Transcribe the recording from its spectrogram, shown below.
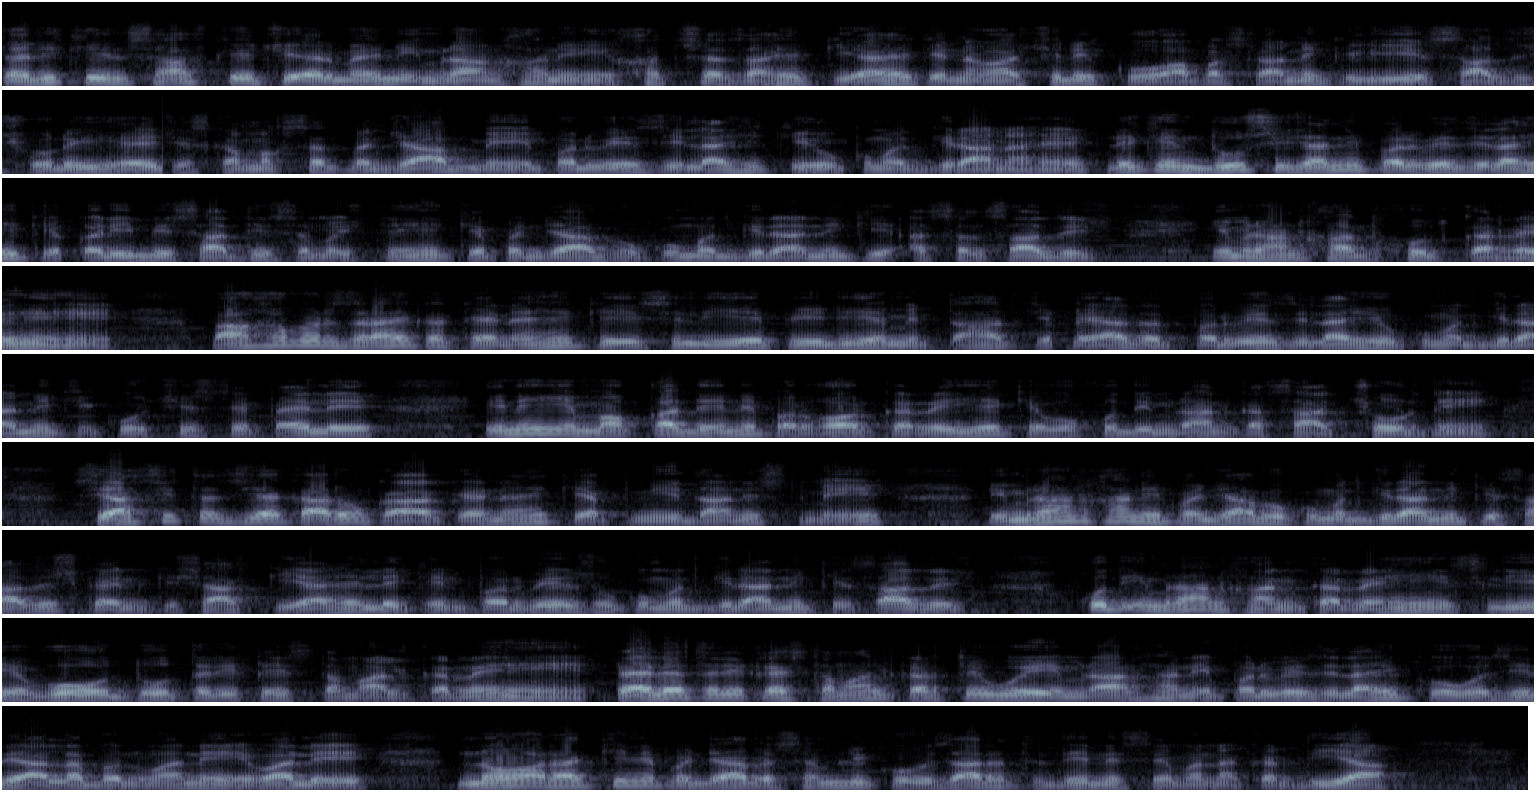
तहरीक इंसाफ के चेयरमैन इमरान खान ने खदशा ज़ाहिर किया है कि नवाज़ शरीफ को वापस लाने के लिए साजिश हो रही है, जिसका मकसद पंजाब में परवेज इलाही की हुकूमत गिराना है। लेकिन दूसरी जानी परवेज इलाही के करीबी साथी समझते हैं कि पंजाब हुकूमत गिराने की असल साजिश इमरान खान खुद कर रहे हैं। बाखबर जराये का कहना है की इसीलिए पी डी एम इतिहाद की क्यादत परवेज इलाही हुकूमत गिराने की कोशिश से पहले इन्हें ये मौका देने पर गौर कर रही है कि वो खुद इमरान का साथ छोड़ दें। सियासी तजियाकारों का कहना है कि अपनी दानिश में इमरान खान ने पंजाब हुकूमत गिराने की साजिश का इंकशाफ किया है, लेकिन परवेज हुकूमत गिराने की साजिश खुद इमरान खान कर रहे हैं, इसलिए वो दो तरीके इस्तेमाल कर रहे हैं। पहले तरीका इस्तेमाल करते हुए इमरान खान ने परवेज इलाही को वज़ीर अला बनवाने वाले नौ अरकान पंजाब असम्बली को वजारत देने से मना कर दिया।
